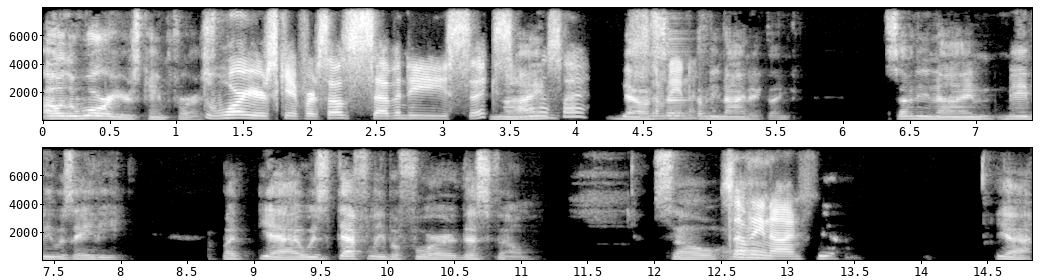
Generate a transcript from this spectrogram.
Oh, the Warriors came first. the Warriors came first. That was 76, I Nine? want to say. No, 79. 79, I think. 79, maybe it was 80. But yeah, it was definitely before this film. So uh, 79. Yeah.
